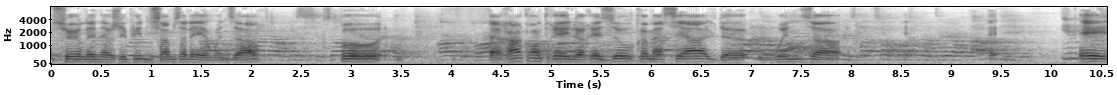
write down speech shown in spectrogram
sur l'énergie. Puis nous sommes allés à Windsor pour rencontrer le réseau commercial de Windsor. Et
